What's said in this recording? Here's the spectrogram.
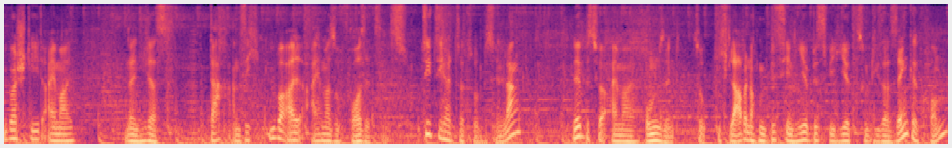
übersteht einmal. Und dann hier das Dach an sich überall einmal so vorsetzen. Das zieht sich halt so ein bisschen lang ne, bis wir einmal rum sind. So, ich labe noch ein bisschen hier, bis wir hier zu dieser Senke kommen.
